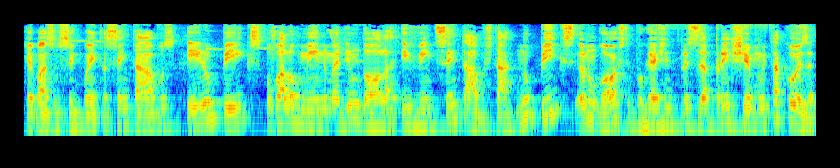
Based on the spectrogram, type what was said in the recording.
Que é quase uns 50 centavos. E no Pix, o valor mínimo é de 1 dólar e 20 centavos centavos, tá? No Pix eu não gosto porque a gente precisa preencher muita coisa.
